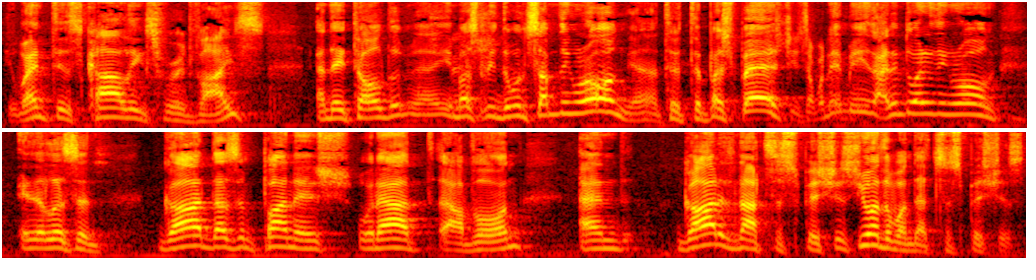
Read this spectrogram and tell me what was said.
He went to his colleagues for advice and they told him, eh, you must be doing something wrong. to, to pashpesh. He said, what do you mean? I didn't do anything wrong. He said, listen, God doesn't punish without avon and God is not suspicious. You're the one that's suspicious.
